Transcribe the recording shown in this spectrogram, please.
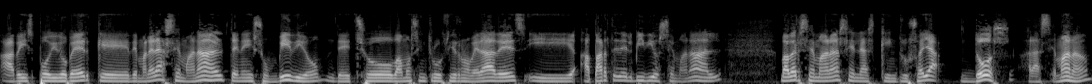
habéis podido ver que de manera semanal tenéis un vídeo, de hecho vamos a introducir novedades y aparte del vídeo semanal, va a haber semanas en las que incluso haya dos a la semana,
